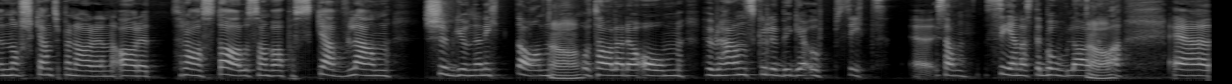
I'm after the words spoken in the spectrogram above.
den norska entreprenören Are Trasdal som var på Skavlan 2019 Ja. och talade om hur han skulle bygga upp sitt eh, liksom, senaste bolag. Ja. Då, eh,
